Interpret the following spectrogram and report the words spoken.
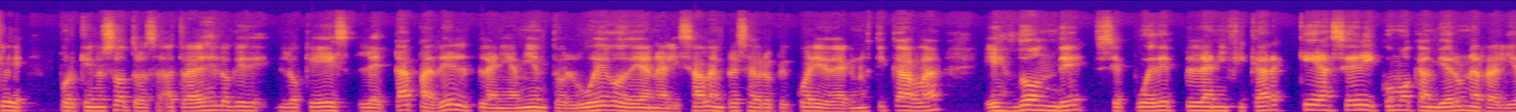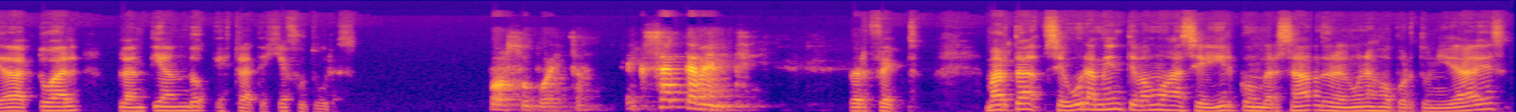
qué? Porque nosotros, a través de lo que, lo que es la etapa del planeamiento, luego de analizar la empresa agropecuaria y diagnosticarla, es donde se puede planificar qué hacer y cómo cambiar una realidad actual planteando estrategias futuras. Por supuesto, exactamente. Perfecto. Marta, seguramente vamos a seguir conversando en algunas oportunidades.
